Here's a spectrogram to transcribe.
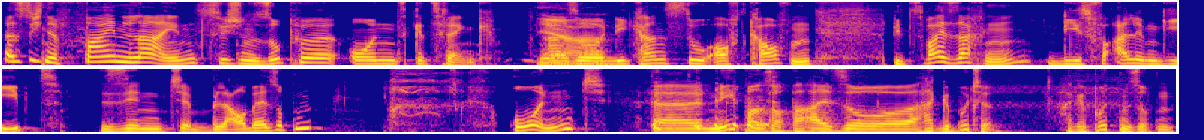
Es ist nicht eine fine line zwischen Suppe und Getränk. Ja. Also die kannst du oft kaufen. Die zwei Sachen, die es vor allem gibt, sind Blaubeersuppen und äh, Nepomsuppe, also Hagebutte. Hagebuttensuppen.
